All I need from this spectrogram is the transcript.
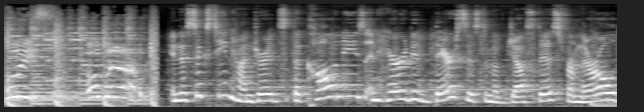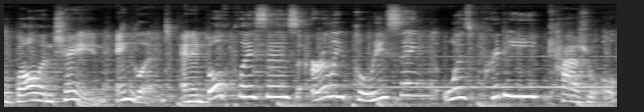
Police, open up! In the 1600s, the colonies inherited their system of justice from their old ball and chain, England, and in both places, early policing was pretty casual.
